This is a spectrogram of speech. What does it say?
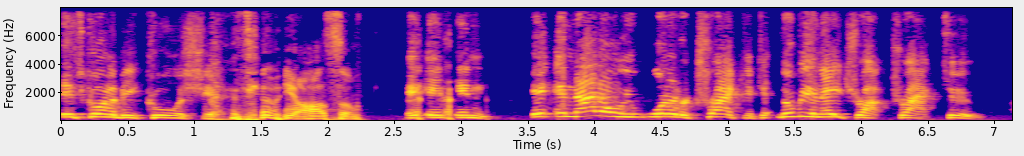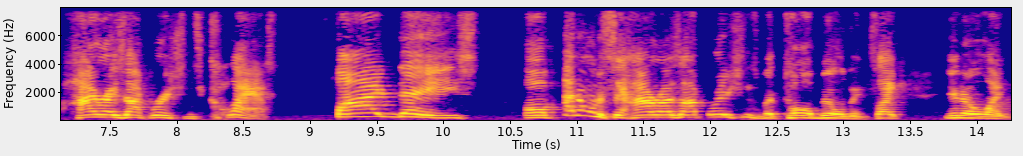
it's going to be cool as shit. It's going to be awesome. and, and, and, not only whatever track you take, there'll be an HROC track too, high rise operations class, five days of I don't want to say high rise operations, but tall buildings like you know like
